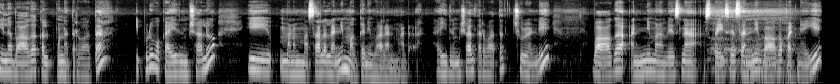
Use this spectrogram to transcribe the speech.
ఇలా బాగా కలుపుకున్న తర్వాత ఇప్పుడు ఒక ఐదు నిమిషాలు ఈ మనం మసాలాలన్నీ మగ్గనివ్వాలన్నమాట. ఐదు నిమిషాల తర్వాత చూడండి. బాగా అన్నీ మనం వేసిన స్పైసెస్ అన్నీ బాగా పట్టినాయి.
